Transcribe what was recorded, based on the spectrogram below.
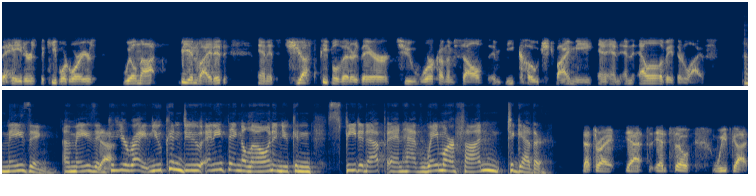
the haters, the keyboard warriors will not be invited. And it's just people that are there to work on themselves and be coached by me and, and, and elevate their lives. Amazing. Amazing. Because yeah. you're right. You can do anything alone and you can speed it up and have way more fun together. That's right. Yeah. And so we've got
